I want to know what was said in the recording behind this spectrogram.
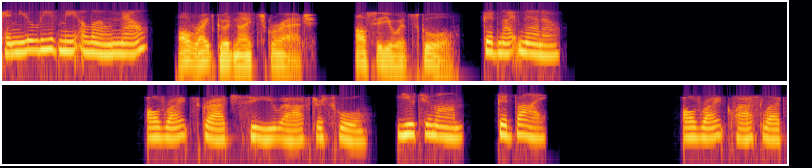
Can you leave me alone now? Alright, good night Scratch. I'll see you at school. Good night Nano. Alright Scratch see you after school. You too mom. Goodbye. Alright class let's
